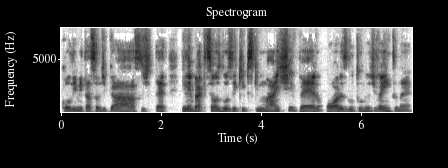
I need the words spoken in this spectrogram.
com limitação de gastos, de teto, e lembrar que são as duas equipes que mais tiveram horas no túnel de vento, né?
